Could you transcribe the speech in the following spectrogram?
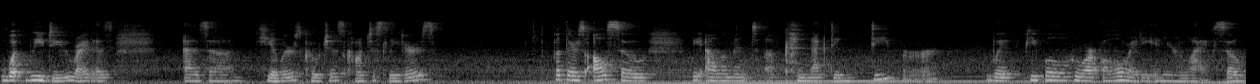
what we do right as as um, healers coaches conscious leaders. But there's also the element of connecting deeper with people who are already in your life. So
